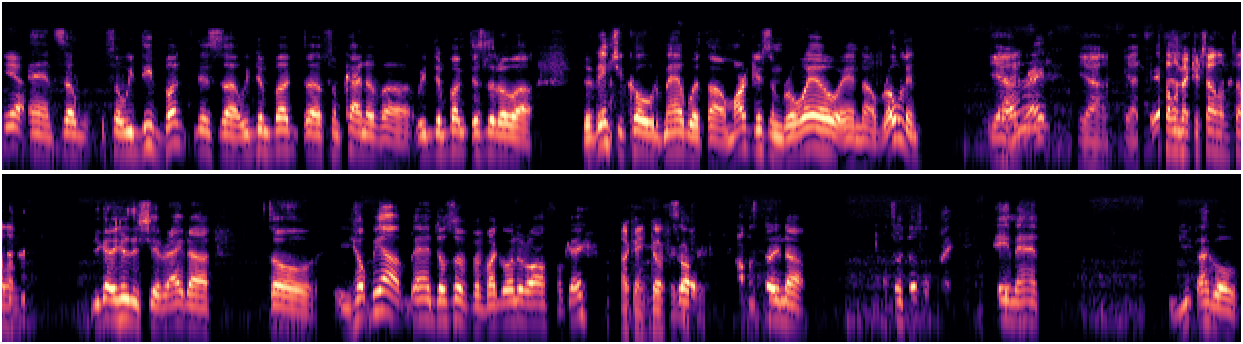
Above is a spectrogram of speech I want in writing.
Yeah. And so so we debunked this. Uh, we debunked uh, some kind of uh, we debunked this little uh, Da Vinci Code, man, with uh, Marcus and Roel and uh, Roland. Yeah. right. Yeah. Yeah. Tell him, Hector. Tell him. Tell him. You got to hear this shit, right? Uh, So help me out, man, Joseph. If I go a little off, okay? Okay, go for it. So- go for it. I was telling uh, I told Joseph like, hey man, you, I go,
